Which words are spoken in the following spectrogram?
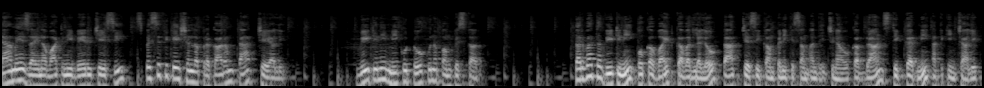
డ్యామేజ్ అయిన వాటిని వేరు చేసి స్పెసిఫికేషన్ల ప్రకారం ప్యాక్ చేయాలి. వీటిని మీకు టోకున పంపిస్తారు. తర్వాత వీటిని ఒక వైట్ కవర్లలో ప్యాక్ చేసి కంపెనీకి సంబంధించిన ఒక బ్రాండ్ స్టిక్కర్ని అతికించాలి.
